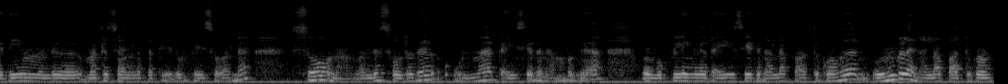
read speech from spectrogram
எதையும் வந்து மற்ற சேனலை பற்றி எதுவும் பேச வரல. ஸோ நான் வந்து சொல்கிறது உண்மை. தயவுசெய்து நம்புங்க. உங்கள் பிள்ளைங்களை தயவுசெய்து நல்லா பார்த்துக்கோங்க. உங்களை நல்லா பார்த்துக்கோங்க.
